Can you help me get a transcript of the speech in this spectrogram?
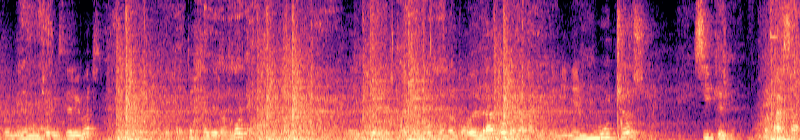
no tiene mucho misterio más. Te protege de los golpes. Eh, puedes mantenértelo todo el rato, pero a la que te vienen muchos, sí que pasa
